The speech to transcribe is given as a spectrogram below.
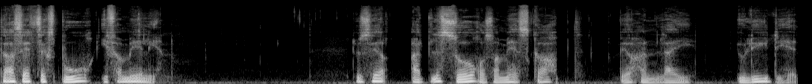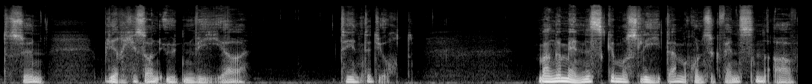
Det har sett seg spor i familien. Du ser alle såra som har skapt ved å handle i ulydighet og synd, blir ikke sånn uten videre tilintetgjort. Mange mennesker må slite med konsekvensen av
